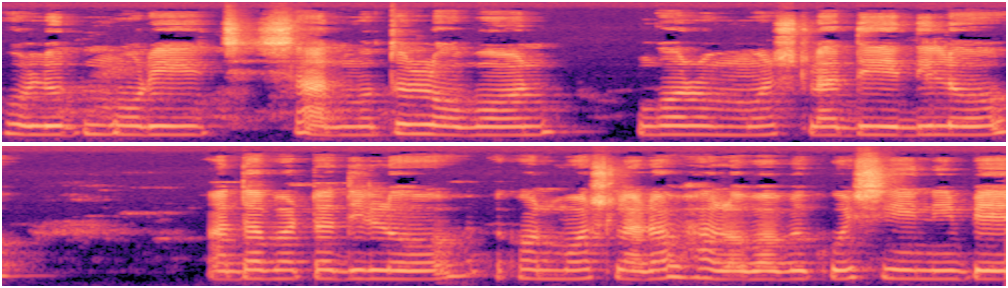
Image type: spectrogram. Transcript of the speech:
হলুদ মরিচ, স্বাদ মতো লবণ, গরম মশলা দিয়ে দিল। আদা বাটা দিল। এখন মশলাটা ভালোভাবে কষিয়ে নিবে।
